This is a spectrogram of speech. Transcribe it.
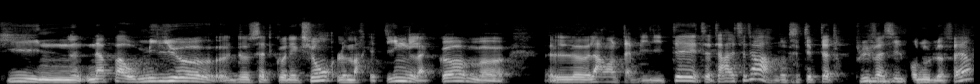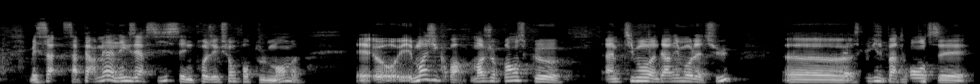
qui n'a pas au milieu de cette connexion le marketing, la com, le, la rentabilité, etc., etc. Donc c'était peut-être plus mmh. facile pour nous de le faire, mais ça, ça permet un exercice et une projection pour tout le monde. Et, et moi j'y crois. Moi je pense que un petit mot, un dernier mot là-dessus. Euh, le patron, c'est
